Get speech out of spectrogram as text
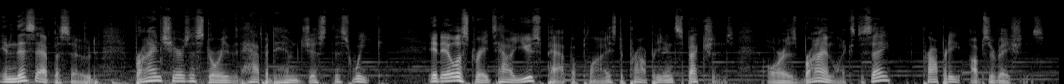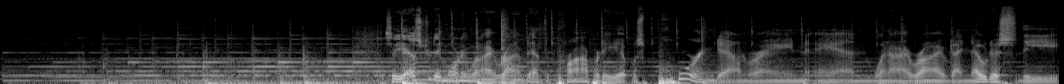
In this episode, Bryan shares a story that happened to him just this week. It illustrates how USPAP applies to property inspections, or as Bryan likes to say, property observations. So, yesterday morning when I arrived at the property, it was pouring down rain. And when I arrived, I noticed the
